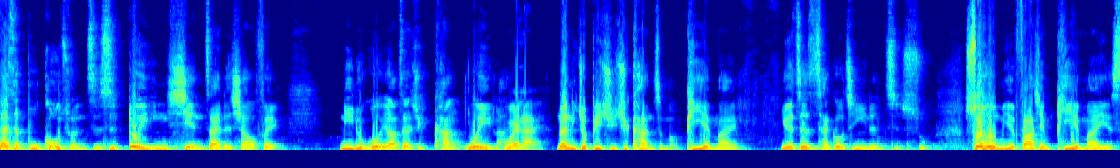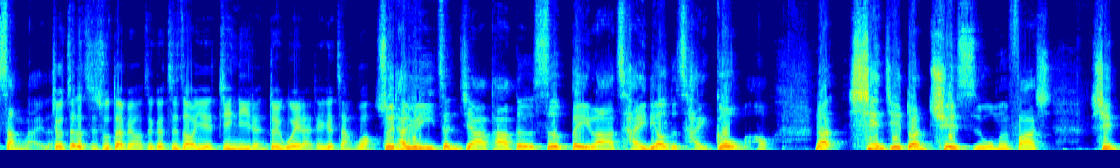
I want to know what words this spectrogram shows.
但是补库存只是对应现在的消费，你如果要再去看未来，未来，那你就必须去看什么？PMI，因为这是采购经理人指数，所以我们也发现 PMI 也上来了。就这个指数代表这个制造业经理人对未来的一个展望，所以他愿意增加他的设备啦、材料的采购嘛，吼。那现阶段确实，我们发现，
